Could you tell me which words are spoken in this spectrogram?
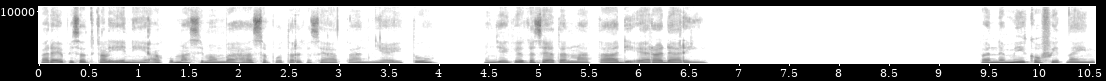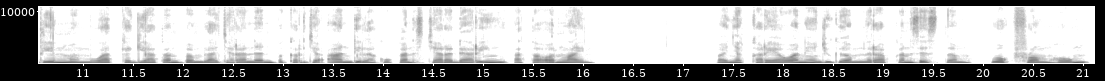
Pada episode kali ini aku masih membahas seputar kesehatan, yaitu menjaga kesehatan mata di era daring. Pandemi COVID-19 membuat kegiatan pembelajaran dan pekerjaan dilakukan secara daring atau online. Banyak karyawan yang juga menerapkan sistem work from home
